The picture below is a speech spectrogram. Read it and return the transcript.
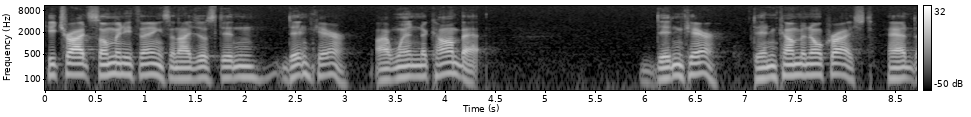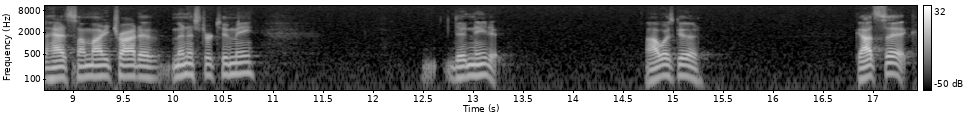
He tried so many things, and I just didn't, didn't care. I went into combat. Didn't care. Didn't come to know Christ. Had had somebody try to minister to me. Didn't need it. I was good. Got sick.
